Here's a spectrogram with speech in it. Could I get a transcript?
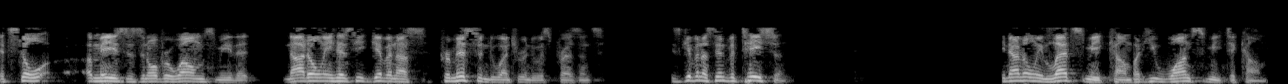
it, still amazes and overwhelms me that not only has He given us permission to enter into His presence, He's given us invitation. He not only lets me come, but He wants me to come.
